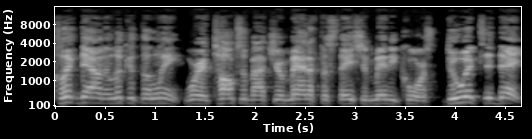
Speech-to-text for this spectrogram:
Click down and look at the link where it talks about your manifestation mini course. Do it today.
